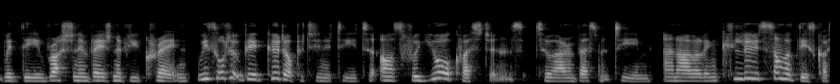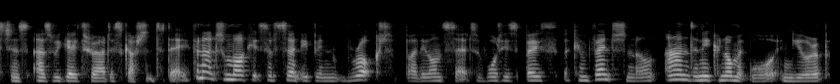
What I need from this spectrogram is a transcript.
with the Russian invasion of Ukraine, we thought it would be a good opportunity to ask for your questions to our investment team, and I will include some of these questions as we go through our discussion today. Financial markets have certainly been rocked by the onset of what is both a conventional and an economic war in Europe.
